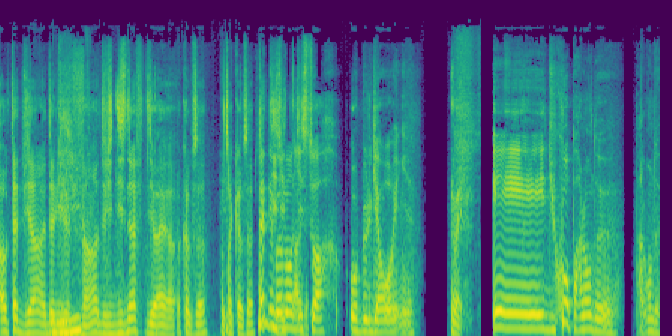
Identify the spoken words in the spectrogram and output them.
oh, peut-être bien, 2020, 2019, ouais, euh, comme ça, un truc comme ça. Peut-être des 18, moments d'histoire au Bulgaroring. Ouais. Et du coup, en parlant de, parlons de,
